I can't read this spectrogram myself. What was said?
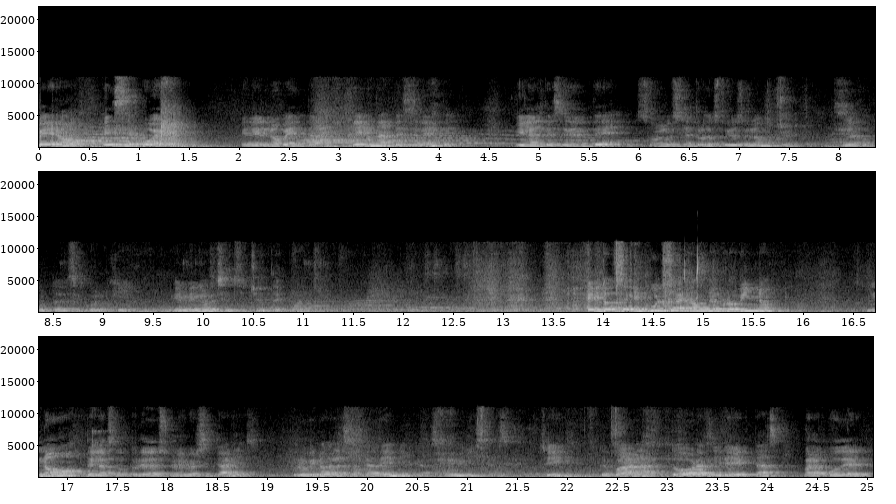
Pero ese pueblo, en el 90, tiene un antecedente, y el antecedente son los centros de estudios de la mujer en la Facultad de Psicología, en 1984. Entonces, ¿el impulso de dónde provino? No de las autoridades universitarias, provino de las académicas feministas, ¿sí? que fueran actoras directas para poder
